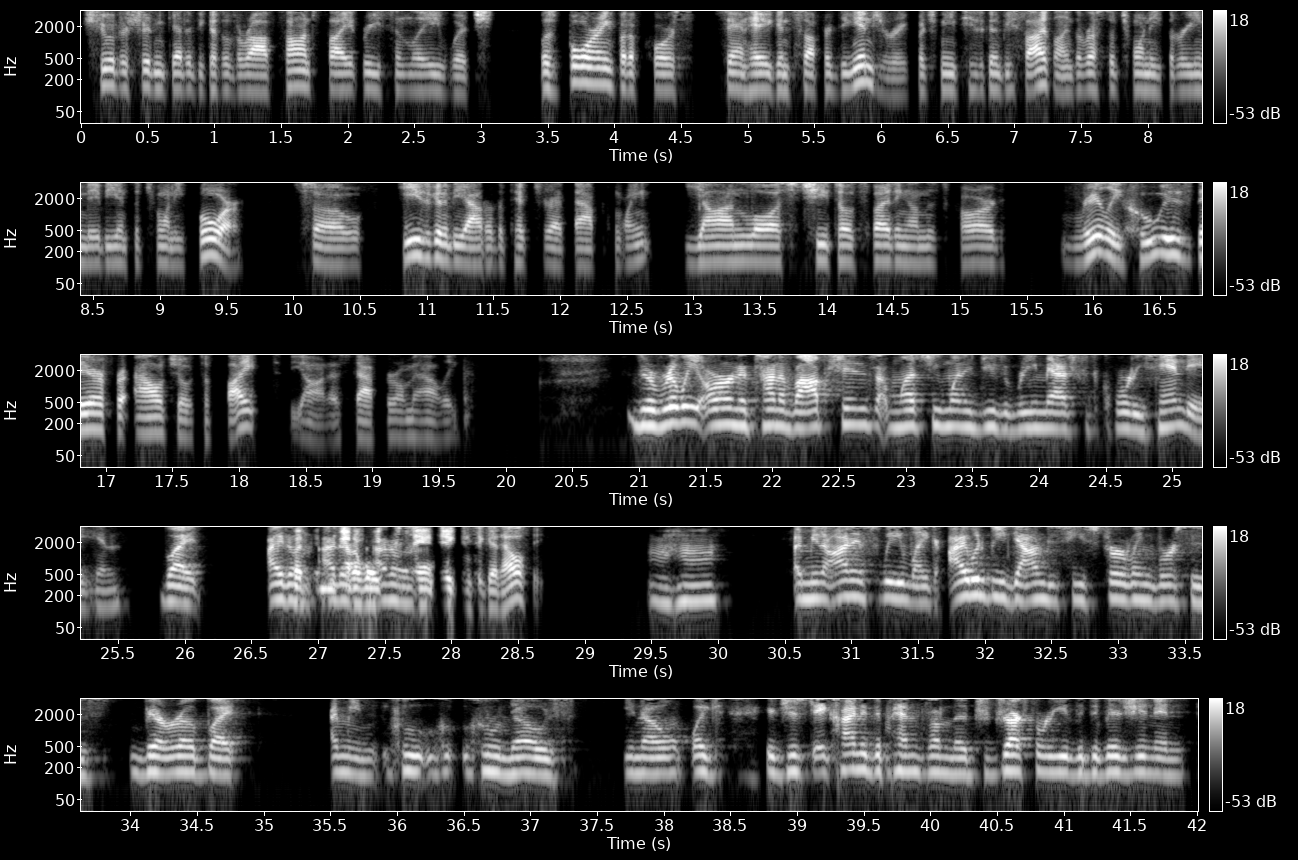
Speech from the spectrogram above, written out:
should or shouldn't get it because of the Rob Font fight recently, which was boring, but of course, Sandhagen suffered the injury, which means he's going to be sidelined the rest of 23, maybe into 24. So he's going to be out of the picture at that point. Yan lost, Chito's fighting on this card. Really, who is there for Aljo to fight, to be honest, after O'Malley? there really aren't a ton of options unless you want to do the rematch with Corey Sandhagen. But I don't. But I don't. Wait I don't, for Sandhagen to get healthy. Mm hmm. I mean, honestly, like I would be down to see Sterling versus Vera, but I mean, who who knows? You know, like it just it kind of depends on the trajectory of the division and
